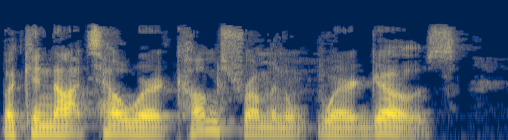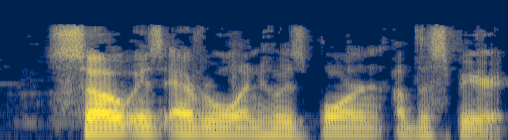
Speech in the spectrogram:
but cannot tell where it comes from and where it goes. So is everyone who is born of the Spirit.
